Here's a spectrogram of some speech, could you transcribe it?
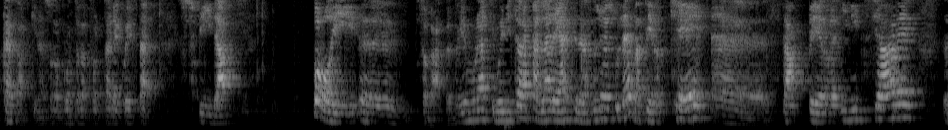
Kasatkina, sono pronta ad affrontare questa sfida. Poi eh, insomma, dobbiamo un attimo iniziare a parlare anche della stagione sull'erba perché eh, sta per iniziare, eh,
